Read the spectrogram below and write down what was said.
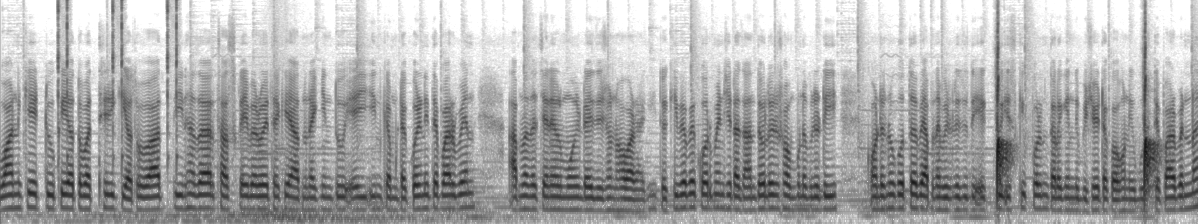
ওয়ান কে টু কে অথবা থ্রি কে অথবা তিন হাজার সাবস্ক্রাইবার হয়ে থাকে, আপনারা কিন্তু এই ইনকামটা করে নিতে পারবেন আপনাদের চ্যানেল মনিটাইজেশন হওয়ার আগে। তো কীভাবে করবেন সেটা জানতে হলে সম্পূর্ণ ভিডিওটি কন্টিনিউ করতে হবে। আপনার ভিডিওটি যদি একটু স্কিপ করেন, তাহলে কিন্তু বিষয়টা কখনোই বুঝতে পারবেন না।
